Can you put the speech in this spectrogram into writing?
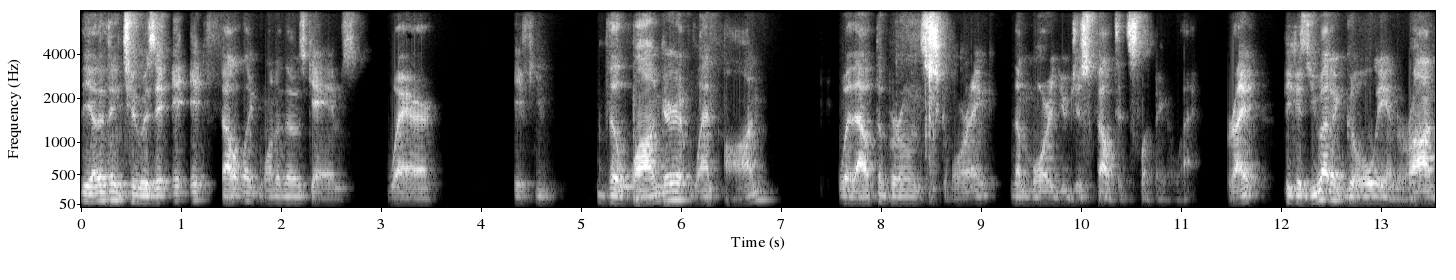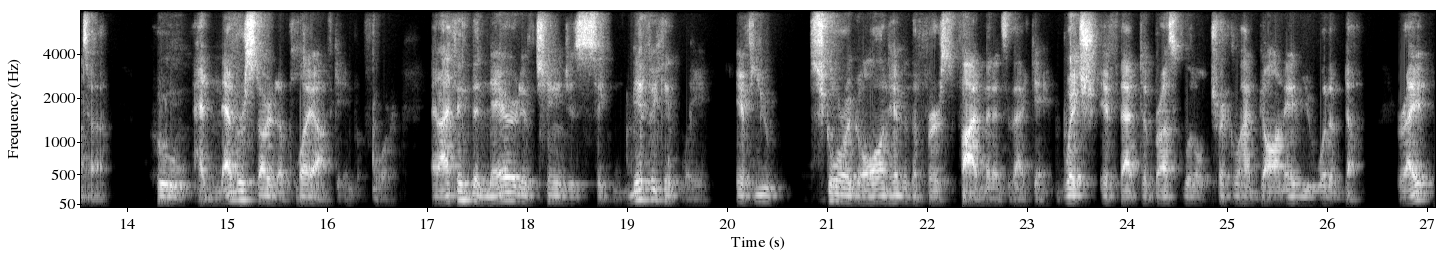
the other thing too is it, it it felt like one of those games where if you the longer it went on without the Bruins scoring, the more you just felt it slipping away, right? Because you had a goalie in Raanta who had never started a playoff game before. And I think the narrative changes significantly if you score a goal on him in the first five minutes of that game, which if that DeBrusk little trickle had gone in, you would have done, right?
